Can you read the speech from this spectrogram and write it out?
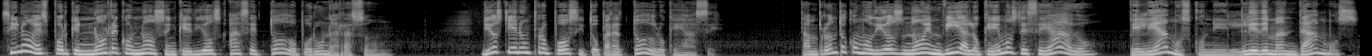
si no es porque no reconocen que Dios hace todo por una razón? Dios tiene un propósito para todo lo que hace. Tan pronto como Dios no envía lo que hemos deseado, peleamos con Él, le demandamos.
